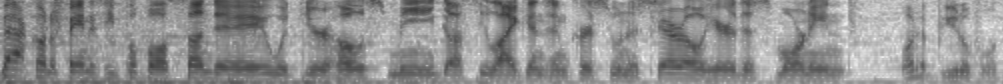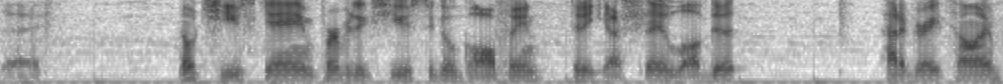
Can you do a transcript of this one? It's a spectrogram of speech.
Back on a Fantasy Football Sunday with your hosts, me, Dusty Likens, and Chris Unicero here this morning. What a beautiful day. No Chiefs game. Perfect excuse to go golfing. Did it yesterday. Loved it. Had a great time.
